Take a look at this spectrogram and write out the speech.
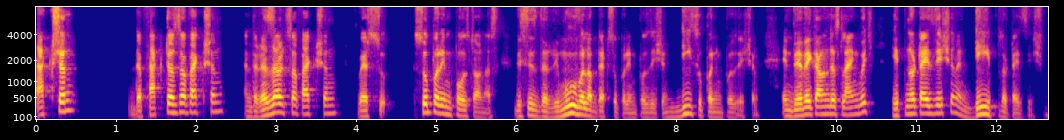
Action, the factors of action, and the results of action were superimposed on us. This is the removal of that superimposition, desuperimposition. In Vivekananda's language, hypnotization and dehypnotization.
